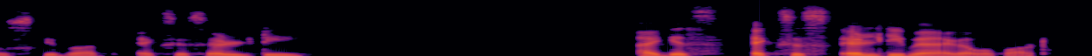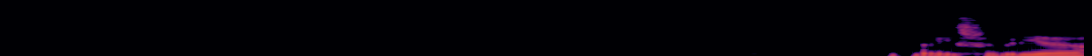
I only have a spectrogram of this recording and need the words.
उसके बाद XS L T I guess XS L T में आएगा वो पार्ट नहीं, इसमें भी नहीं आया।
